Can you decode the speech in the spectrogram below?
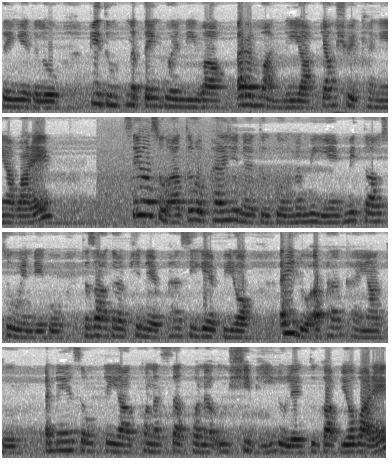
သိမ်းခဲ့တယ်လို့ပြည်သူ2သိန်းခွဲနီးပါးအရမနေရပြောင်းရွှေ့ခံခဲ့ရပါတယ်။စေရဆိုအားသူတို့ဖမ်းရှင်တဲ့သူကိုမမိရင်မိသားစုဝင်တွေကိုတစားကန်ဖြစ်နေဖမ်းဆီးခဲ့ပြီးတော့အဲ့ဒီလိုအဖမ်းခံရသူအနည်းဆုံး189ဦးရှိပြီလို့လည်းသူကပြောပါတယ်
